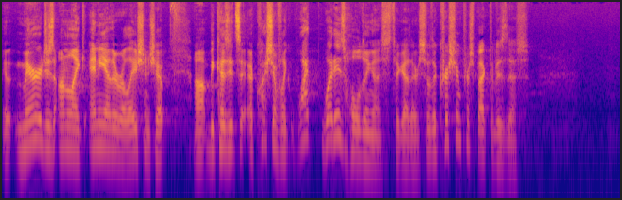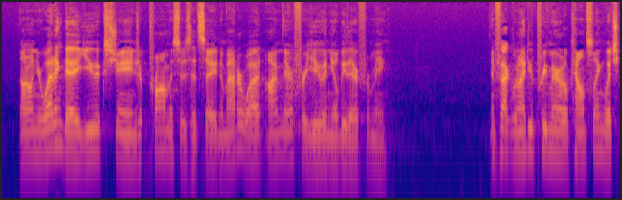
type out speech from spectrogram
It, marriage is unlike any other relationship uh, because it's a question of like, what, what is holding us together? So the Christian perspective is this. That on your wedding day, you exchange promises that say, no matter what, I'm there for you and you'll be there for me. In fact, when I do premarital counseling, which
